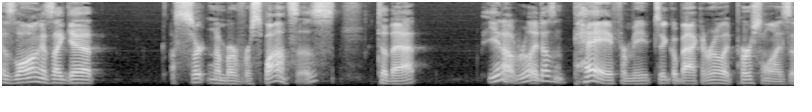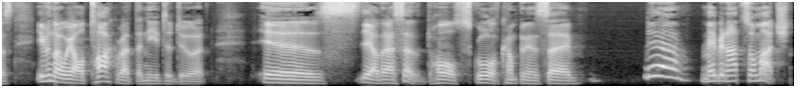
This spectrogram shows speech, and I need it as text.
as long as I get a certain number of responses to that, you know, it really doesn't pay for me to go back and really personalize this, even though we all talk about the need to do it. Is, yeah, you know, I said, the whole school of companies say, yeah, maybe not so much.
